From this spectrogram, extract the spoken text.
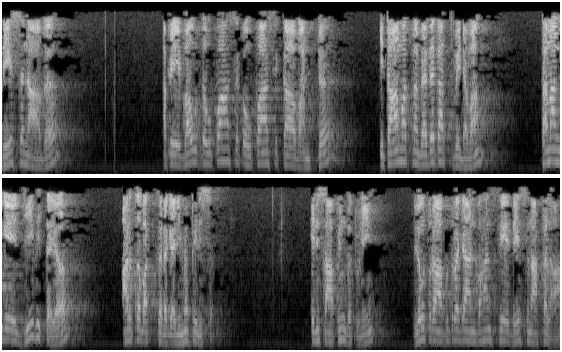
දේශනාව අපේ බෞද්ධ උපාසක උපාසිකාවන්ට ඊ타ත්ම වැදගත් වෙනවා. තමන්ගේ ජීවිතය අර්ථවත් කර ගැනීම පිණිස. එනිසා පින්වතුනි ලෝතර බුදුරජාන් වහන්සේ දේශනා කළා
